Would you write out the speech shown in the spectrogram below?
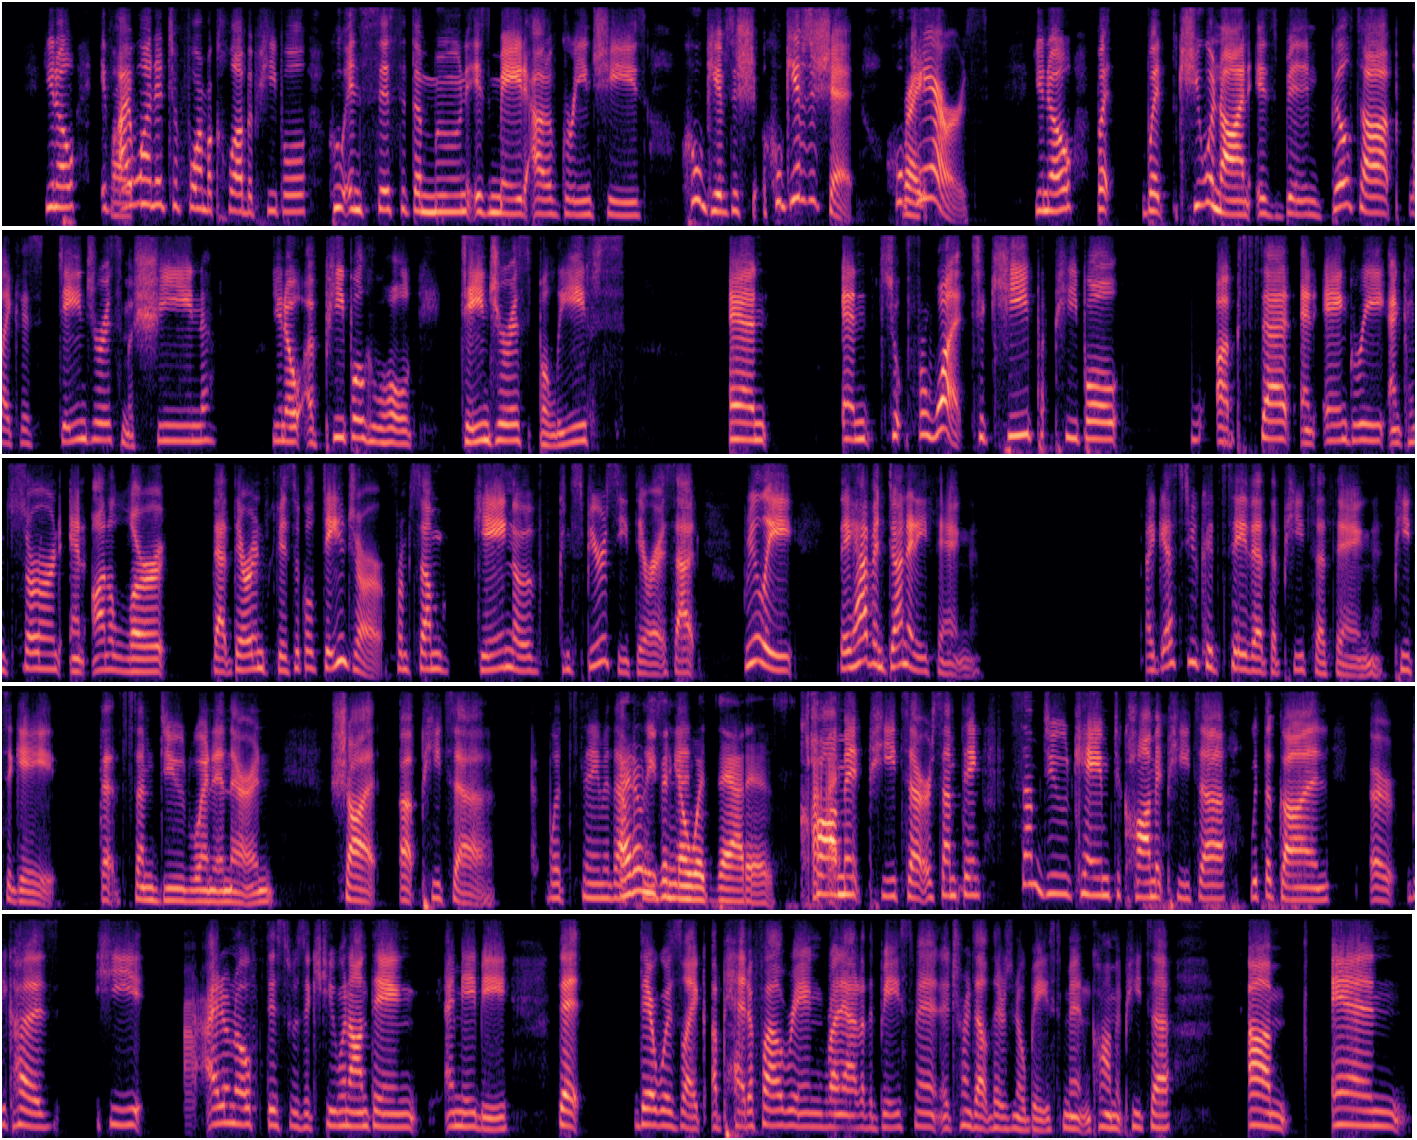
You know, if right. I wanted to form a club of people who insist that the moon is made out of green cheese, who gives a sh- who gives a shit? Who right. cares? You know, but but QAnon is being built up like this dangerous machine, you know, of people who hold dangerous beliefs. And and to, for what? To keep people upset and angry and concerned and on alert that they're in physical danger from some gang of conspiracy theorists that really they haven't done anything. I guess you could say that the pizza thing, Pizzagate, that some dude went in there and shot up pizza. What's the name of that? I don't even again? know what that is. Comet I, Pizza or something. Some dude came to Comet Pizza with the gun, or because he, I don't know if this was a QAnon thing. I maybe that there was like a pedophile ring run out of the basement. It turns out there's no basement in Comet Pizza. Um, and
